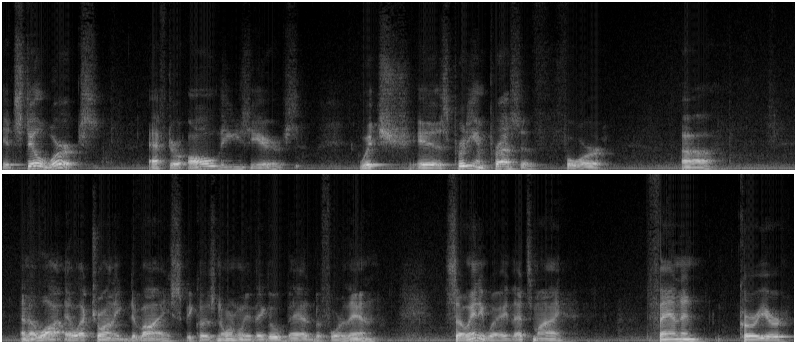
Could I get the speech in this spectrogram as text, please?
it still works after all these years which is pretty impressive for uh, an electronic device because normally they go bad before then. So anyway, that's my Fanon Courier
